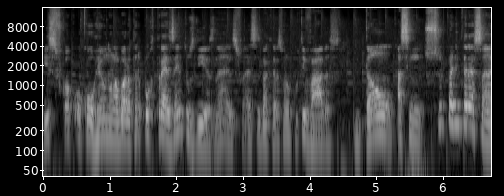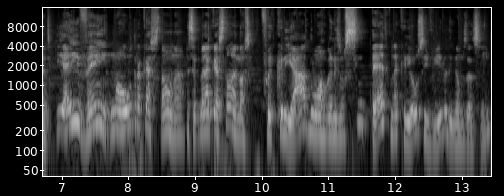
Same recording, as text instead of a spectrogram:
Isso ocorreu no laboratório por 300 dias, né? Essas bactérias foram cultivadas. Então, assim, super interessante. E aí vem uma outra questão, né? Essa primeira questão é, nós foi criado um organismo sintético, né? Criou-se vida, digamos assim,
